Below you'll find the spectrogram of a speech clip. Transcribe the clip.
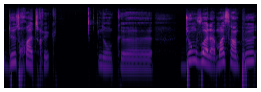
Deux, trois trucs. Donc, euh, donc voilà, moi, c'est un peu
